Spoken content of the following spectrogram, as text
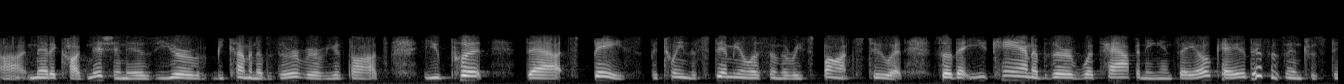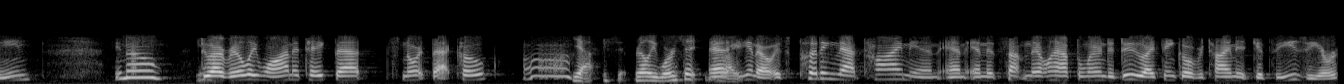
uh, metacognition is you're become an observer of your thoughts. You put that space between the stimulus and the response to it so that you can observe what's happening and say, okay, this is interesting. You know, yeah. do I really want to take that, snort that Coke? Uh, yeah, is it really worth it? And right. you know, it's putting that time in, and and it's something they'll have to learn to do. I think over time it gets easier.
